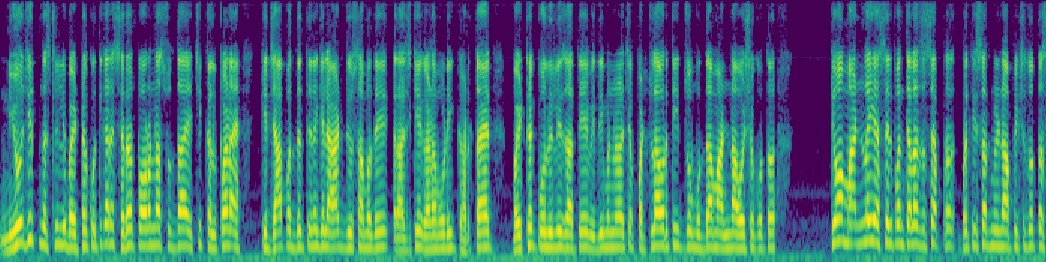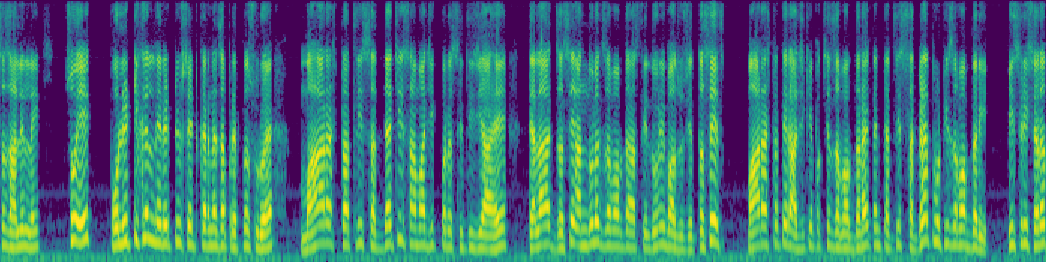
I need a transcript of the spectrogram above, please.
नियोजित नसलेली बैठक होती. कारण शरद पवारांना सुद्धा याची कल्पना आहे की ज्या पद्धतीने गेल्या आठ दिवसामध्ये राजकीय घडामोडी घडतायत बैठक बोलवली जाते विधिमंडळाच्या पटलावरती जो मुद्दा मांडणं आवश्यक होतं किंवा मांडलंही असेल पण त्याला जसा प्र- प्रतिसाद मिळणं अपेक्षित होतं तसं झालेलं नाही. सो एक पॉलिटिकल नेरेटिव्ह सेट करण्याचा प्रयत्न सुरू आहे. महाराष्ट्रातली सध्याची सामाजिक परिस्थिती जी आहे त्याला जसे आंदोलक जबाबदार असतील दोन्ही बाजूचे तसेच महाराष्ट्रात ते राजकीय पक्ष जबाबदार आहेत आणि त्यातली सगळ्यात मोठी जबाबदारी ही श्री शरद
